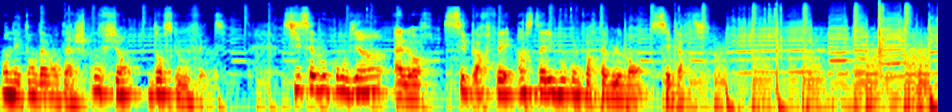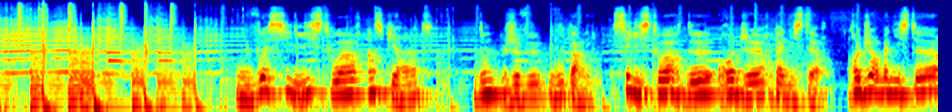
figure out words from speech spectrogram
en étant davantage confiant dans ce que vous faites. Si ça vous convient, alors c'est parfait, installez-vous confortablement, c'est parti. voici l'histoire inspirante dont je veux vous parler. C'est l'histoire de Roger Bannister. Roger Bannister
